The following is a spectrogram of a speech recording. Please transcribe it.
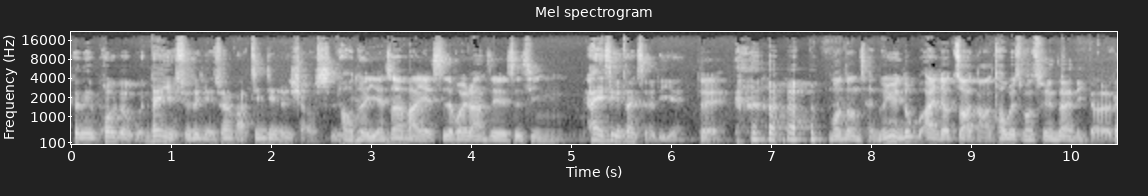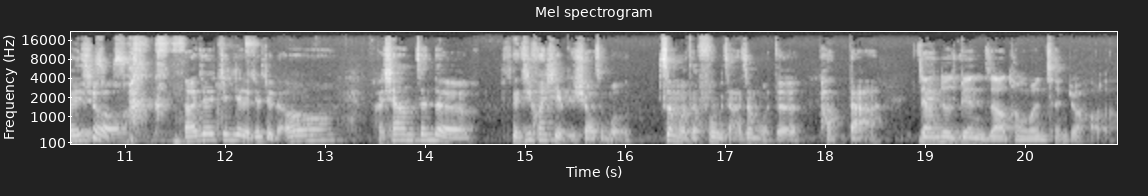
可能 po 个文，但也随着演算法渐渐的消失。哦，对，演算法也是会让这些事情，它也是一个断舍离。对，某种程度，因为你都不按照转啊，它为什么出现在你的？没错，然后就渐渐的就觉得，哦，好像真的人际关系也不需要这么这么的复杂，这么的庞大，这样就是变成只要同温层就好了。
